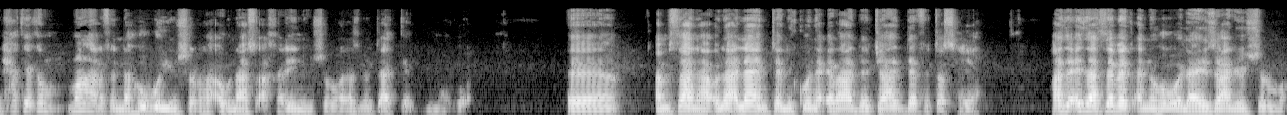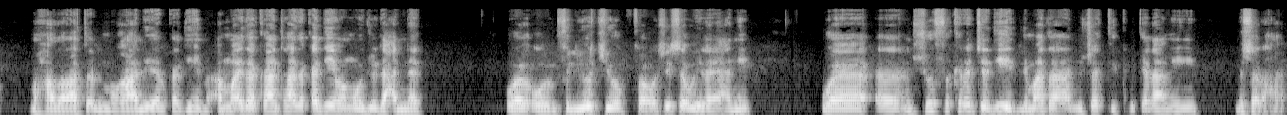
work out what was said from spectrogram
الحقيقة ما أعرف أنه هو ينشرها أو ناس آخرين ينشروها لازم نتأكد من الموضوع. آه، أمثال هؤلاء لا يمتلكون إرادة جادة في التصحيح. هذا إذا ثبت أنه هو لا يزال ينشر محاضرات المغالية القديمة. أما إذا كانت هذه قديمة موجودة على النت وفي اليوتيوب فوش يسوي لها يعني؟ ونشوف فكرة جديد لماذا نشكك بكلامه بسرعة؟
